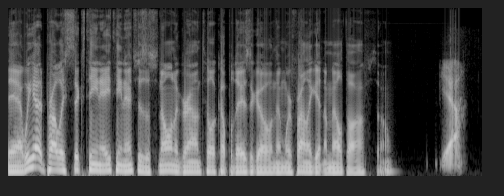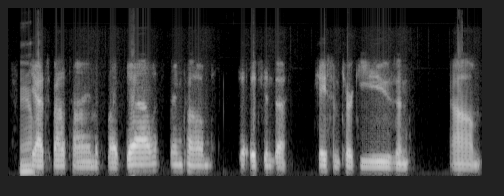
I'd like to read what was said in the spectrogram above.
Yeah. We had probably 16, 18 inches of snow on the ground till a couple days ago, and then we're finally getting a melt off. So, yeah, yeah. yeah, it's about time. It's like yeah, once spring comes, itching to chase some turkeys and um,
